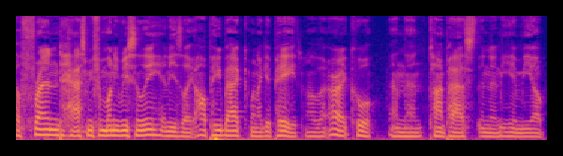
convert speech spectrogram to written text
a friend ask me for money recently and he's like i'll pay you back when i get paid and i was like all right cool and then time passed and then he hit me up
